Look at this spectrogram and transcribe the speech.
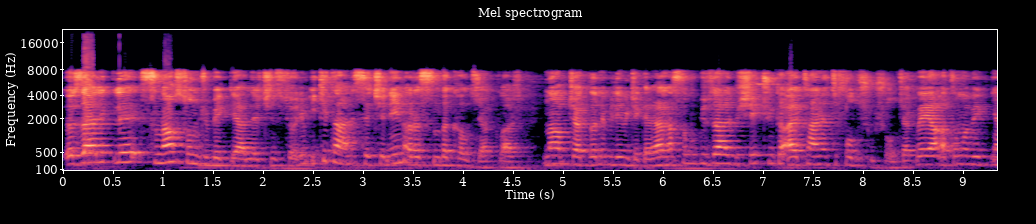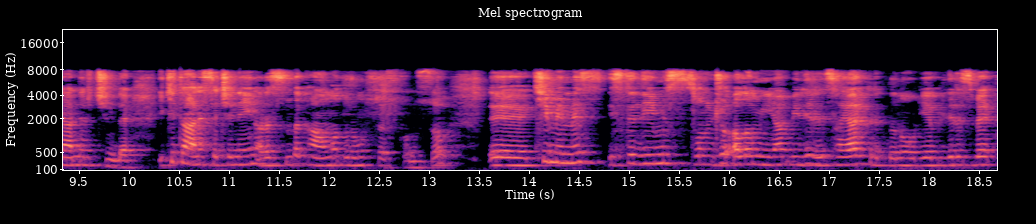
Özellikle sınav sonucu bekleyenler için söyleyeyim. iki tane seçeneğin arasında kalacaklar. Ne yapacaklarını bilemeyecekler. Yani aslında bu güzel bir şey çünkü alternatif oluşmuş olacak. Veya atama bekleyenler için de iki tane seçeneğin arasında kalma durumu söz konusu. Ee, kimimiz istediğimiz sonucu alamayabiliriz, hayal kırıklığına uğrayabiliriz ve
